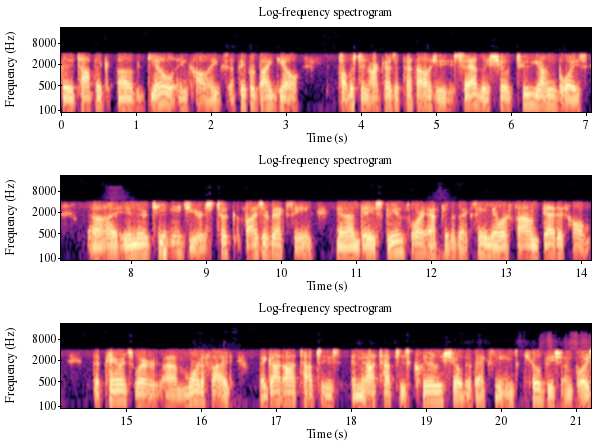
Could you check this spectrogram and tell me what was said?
the topic of Gill and colleagues, a paper by Gill published in Archives of Pathology, sadly showed two young boys uh, in their teenage years took a Pfizer vaccine, and on days three and four after the vaccine, they were found dead at home the parents were um, mortified. They got autopsies, and the autopsies clearly show the vaccines killed these young boys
